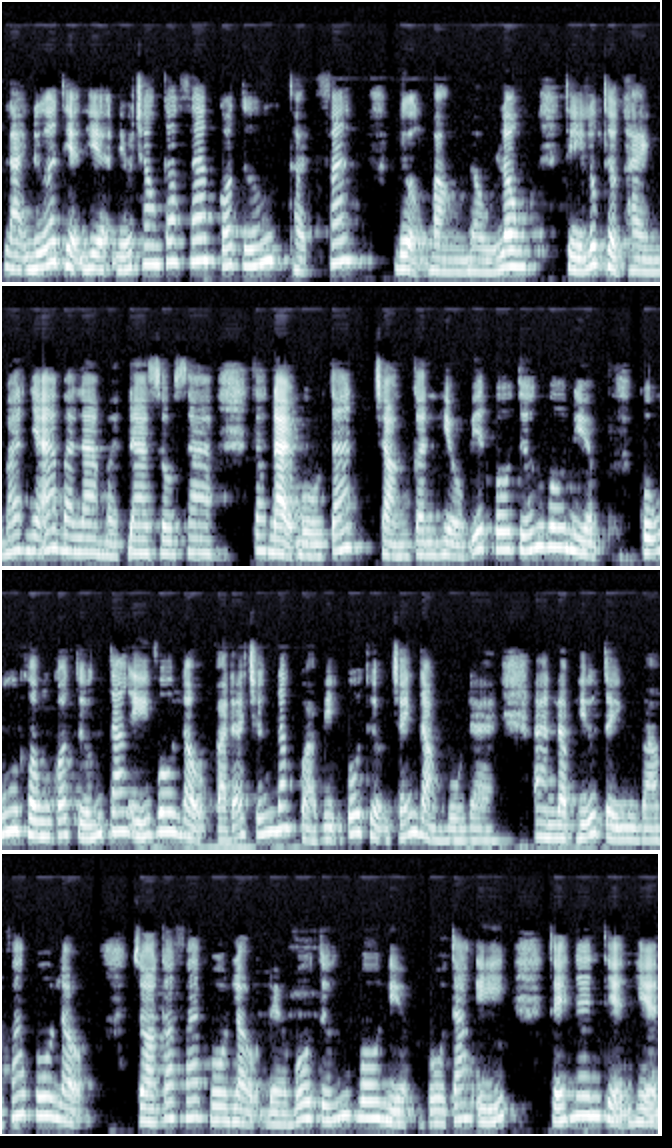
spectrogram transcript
Lại nữa thiện hiện nếu trong các pháp có tướng thật pháp, lượng bằng đầu lông, thì lúc thực hành bát nhã ba la mật đa sâu xa, các đại Bồ Tát chẳng cần hiểu biết vô tướng vô niệm, cũng không có tướng tác ý vô lậu và đã chứng đắc quả vị vô thượng chánh đẳng Bồ Đề, an lập hữu tình và pháp vô lậu. Do các pháp vô lậu đều vô tướng, vô niệm, vô tác ý, thế nên thiện hiện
